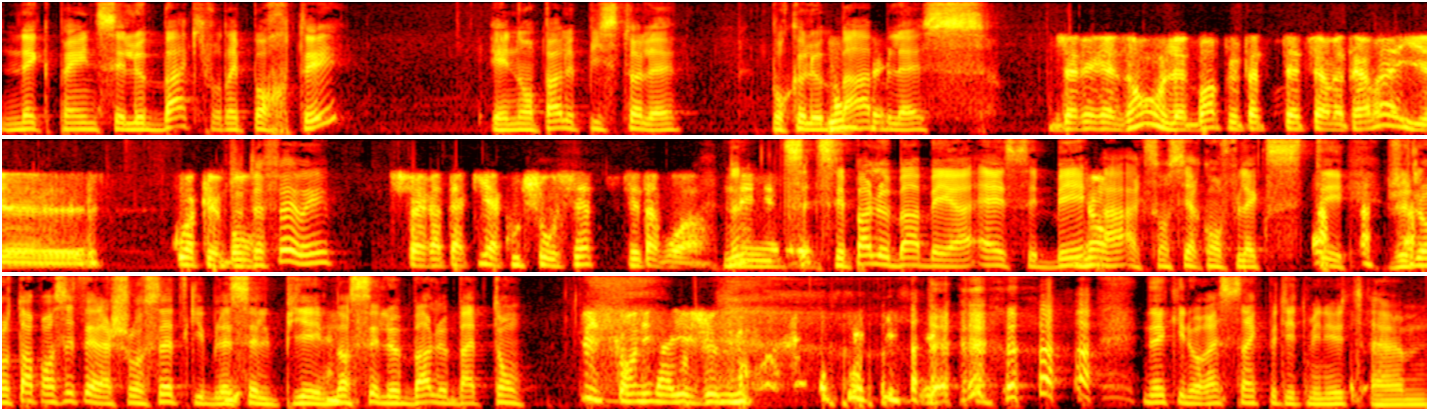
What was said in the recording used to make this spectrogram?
Nick Payne, c'est le bas qu'il faudrait porter et non pas le pistolet pour que le bas blesse. Vous avez raison, le bas peut peut-être faire le travail. quoique, bon. Tout à fait, oui se faire attaquer à coups de chaussettes, c'est à voir. c'est pas le bas BAS, c'est BA accent circonflexe T. J'ai longtemps pensé que c'était la chaussette qui blessait le pied. Non, c'est le bas, le bâton puisqu'on est dans les jeux de mots. Nick, il nous reste cinq petites minutes. Euh,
